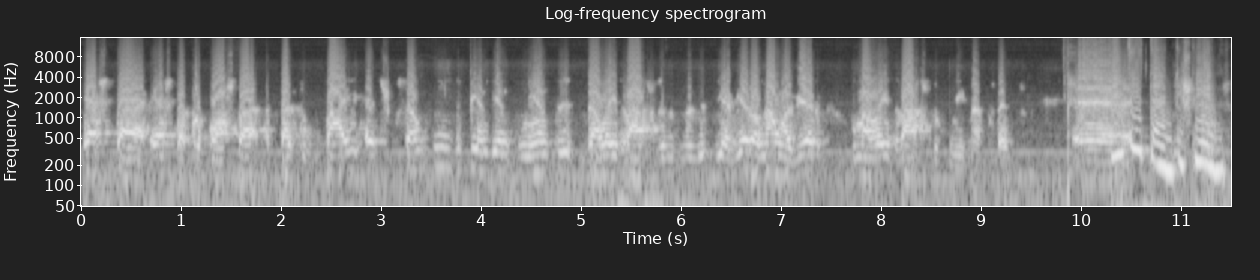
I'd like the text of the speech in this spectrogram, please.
esta, esta proposta portanto, vai a discussão independentemente da lei de dados, de, de, de haver ou não haver uma lei de dados do clima. Portanto, uh, Entretanto, isto, Pedro,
